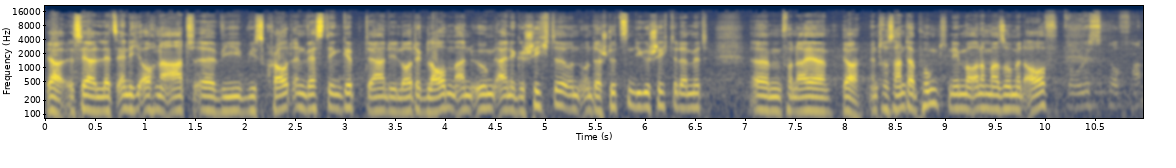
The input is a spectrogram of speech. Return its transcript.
ja, ist ja letztendlich auch eine Art, äh, wie es Crowd-Investing gibt. Ja, die Leute glauben an irgendeine Geschichte und unterstützen die Geschichte damit. Ähm, von daher, ja, interessanter Punkt, nehmen wir auch nochmal so mit auf. No risk, no fun,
